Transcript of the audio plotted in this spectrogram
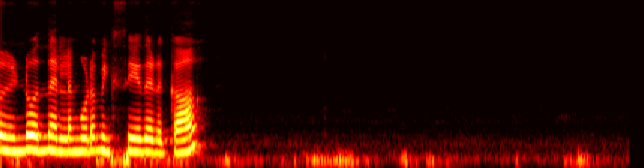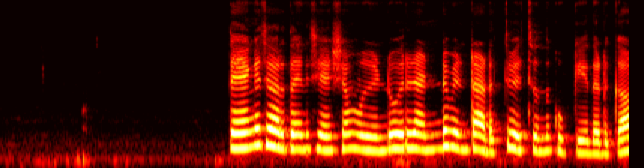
വീണ്ടും ഒന്ന് എല്ലാം കൂടെ മിക്സ് ചെയ്തെടുക്കാം. തേങ്ങ ചേർത്തതിന് ശേഷം വീണ്ടും ഒരു രണ്ട് മിനിറ്റ് അടച്ച് വെച്ചൊന്ന് കുക്ക് ചെയ്തെടുക്കുക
